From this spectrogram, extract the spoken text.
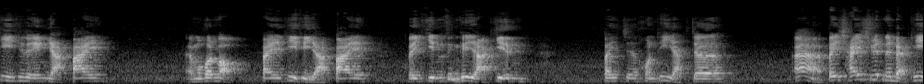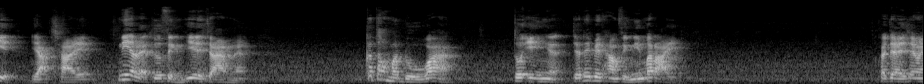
ที่ที่ตัวเองอยากไปบางคนบอกไปที่ที่อยากไป ไปกินสิ่งที่อยากกิน ไปเจอคนที่อยากเจออ่าไปใช้ชีวิตในแบบที่อยากใช้ นี่แหละคือสิ่งที่อาจารย์เนี่ยก็ต้องมาดูว่าตัวเองเนี่ยจะได้ไปทำสิ่งนี้เมื่อไหร่ เข้าใจใช่ไหม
